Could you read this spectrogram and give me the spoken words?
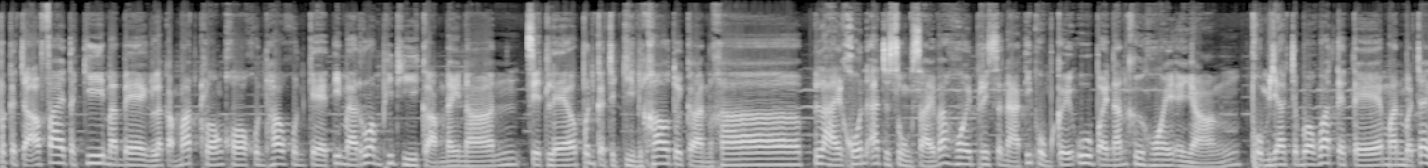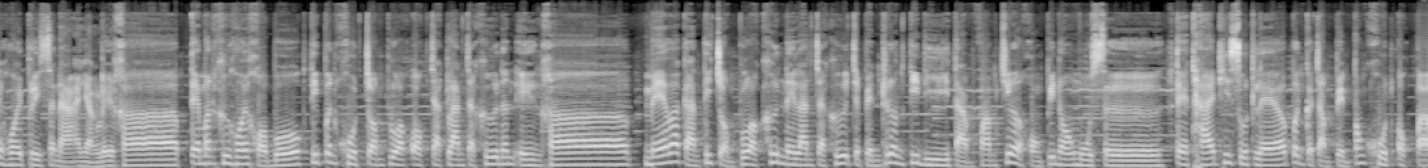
เปิ้นก็จะเอาไฟล์ตะกี้มาแบ่งแล้วก็มัดคล้องคอคนเฒ่าคนแก่ที่มาร่วมพิธีกรรมในนั้น เสร็จแล้วเปิ้นก็จะกินข้าวด้วกันครับ หลายคนอาจจะสงสัยว่าหอยปริศนาที่ผมเคยอู้ไปนั้นคือหอยอะไรหยังผมอยากจะบอกว่าแต่แต่มันบ่ใช่หอยปริศนาอะไรหยังเลยครับ แต่มันคือหอยขอโบกที่เปิ้นขูดจอมปลวกออกจากลันจักคือนั่นเองครับ แม้ว่าการที่จอมปลวกขึ้นในลันจักคือจะเป็นเรื่องที่ดีตามความเชื่อของพี่น้องมูเซอร์แต่ท้ายที่สุดแล้วเปิ้นก็จำเป็นต้องขูดออกไป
